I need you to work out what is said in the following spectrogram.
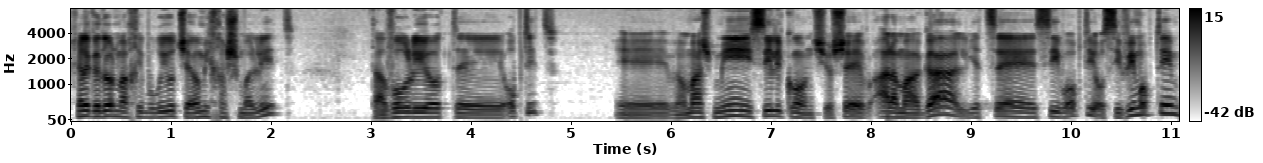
חלק גדול מהחיבוריות שהיום היא חשמלית, תעבור להיות אה, אופטית, אה, וממש מסיליקון שיושב על המעגל, יצא סיב אופטי או סיבים אופטיים,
